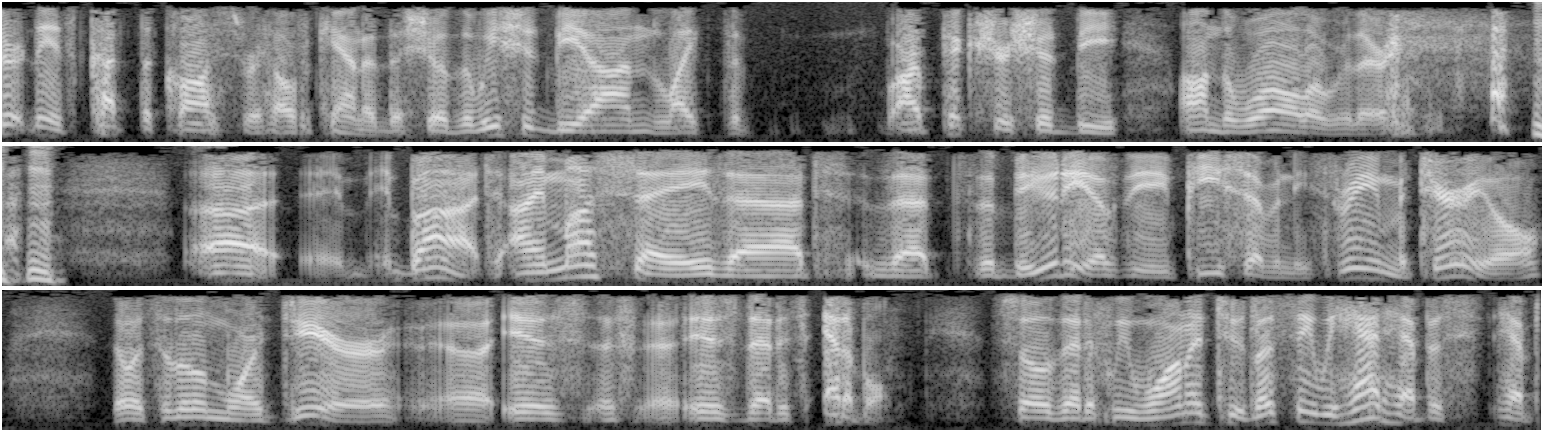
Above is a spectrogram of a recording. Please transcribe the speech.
certainly it's cut the costs for Health Canada. So that we should be on like the our picture should be on the wall over there. uh, but I must say that that the beauty of the P73 material, though it's a little more dear, uh, is uh, is that it's edible. So that if we wanted to, let's say we had hep, hep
